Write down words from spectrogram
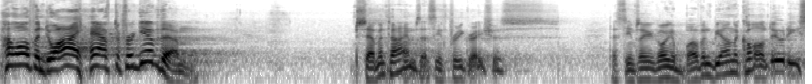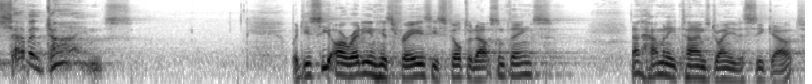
how often do I have to forgive them? Seven times? That seems pretty gracious. That seems like you're going above and beyond the call of duty. Seven times. But do you see already in his phrase, he's filtered out some things? Not how many times do I need to seek out,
